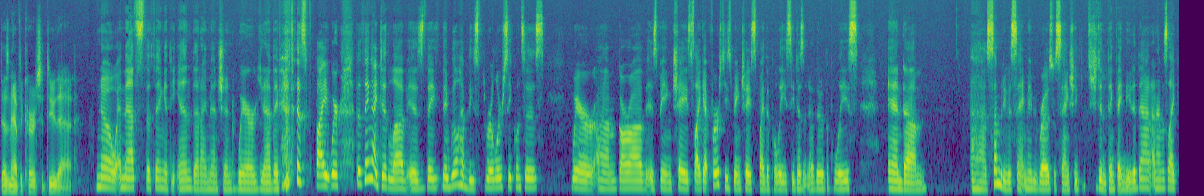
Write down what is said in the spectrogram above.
doesn't have the courage to do that. No, and that's the thing at the end that I mentioned where, you know, they've had this fight where the thing I did love is they they will have these thriller sequences where um, Gaurav is being chased. Like at first he's being chased by the police. He doesn't know they're the police. And um, uh, somebody was saying, maybe Rose was saying she she didn't think they needed that. And I was like,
